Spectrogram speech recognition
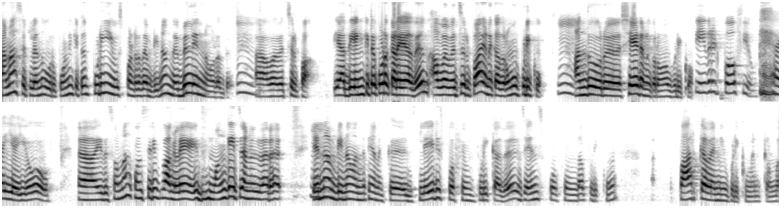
கனா செட்ல இருந்து ஒரு பொண்ணு கிட்ட புடிங்கி யூஸ் பண்றது அப்படின்னா மெபிலினோடது அவ வச்சிருப்பா. அது என்கிட்ட கூட கிடையாது. அவ வச்சிருப்பா. எனக்கு அது ரொம்ப பிடிக்கும். அந்த ஒரு ஷேட் எனக்கு ரொம்ப பிடிக்கும். ஃபேவரட் பர்ஃப்யூம் ஐயோ இது சொன்னா கொஞ்சம் சிரிப்பாங்களே. இது மங்கை சேனல் வேற. என்ன அப்படின்னா வந்துட்டு எனக்கு லேடிஸ் பர்ஃப்யூம் பிடிக்காது. ஜென்ஸ் பர்ஃப்யூம் தான் பிடிக்கும். பார்க் அவென்யூ பிடிக்கும் எனக்கு ரொம்ப.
